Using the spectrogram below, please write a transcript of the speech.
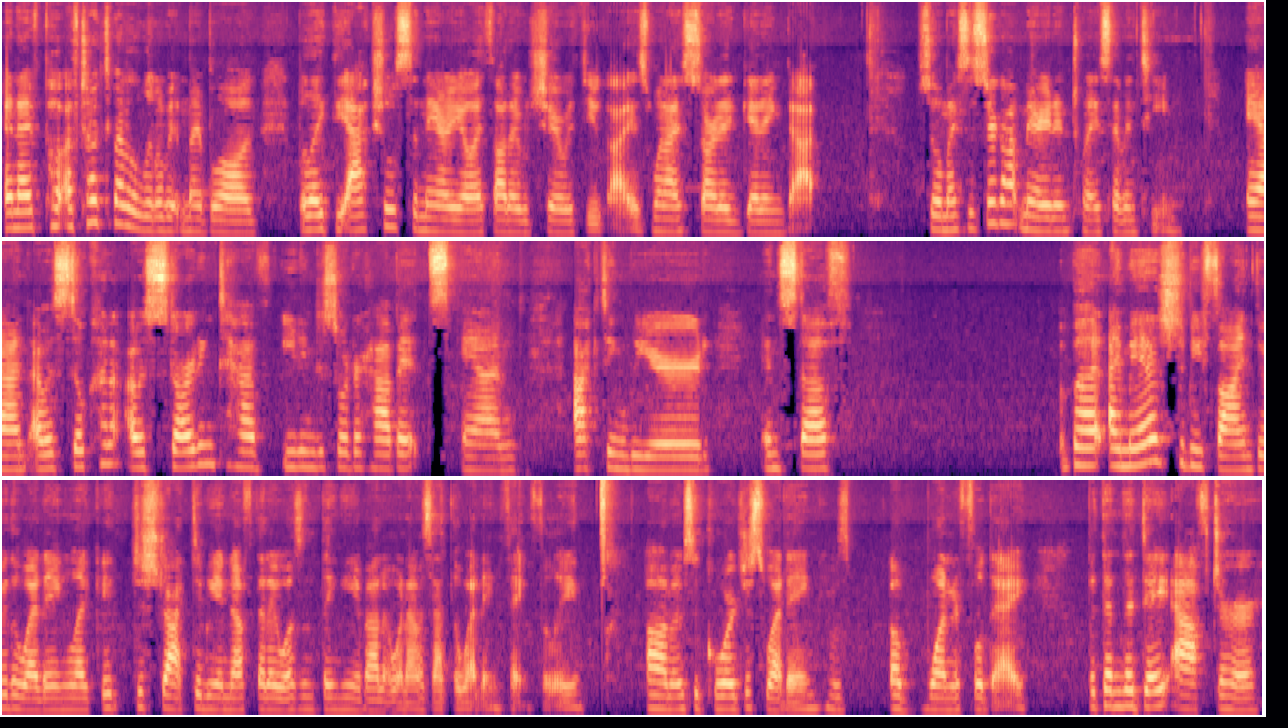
And I've, I've talked about a little bit in my blog, but like the actual scenario I thought I would share with you guys when I started getting bad. So my sister got married in 2017 and I was still kind of I was starting to have eating disorder habits and acting weird and stuff. But I managed to be fine through the wedding. Like it distracted me enough that I wasn't thinking about it when I was at the wedding, thankfully. Um, it was a gorgeous wedding. It was a wonderful day. But then the day after,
